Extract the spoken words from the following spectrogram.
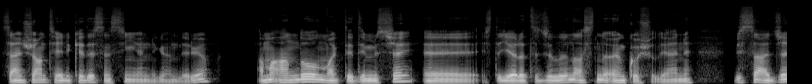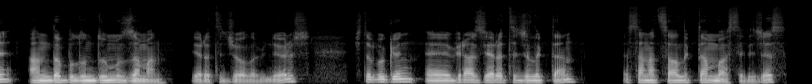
sen şu an tehlikedesin sinyalini gönderiyor. Ama anda olmak dediğimiz şey e, işte yaratıcılığın aslında ön koşulu. Yani biz sadece anda bulunduğumuz zaman yaratıcı olabiliyoruz. İşte bugün e, biraz yaratıcılıktan sanatsallıktan bahsedeceğiz.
